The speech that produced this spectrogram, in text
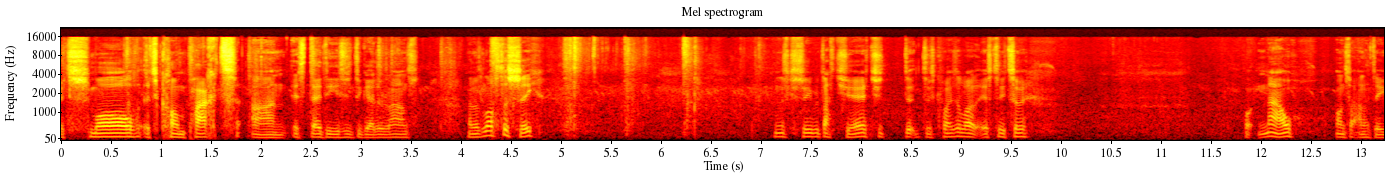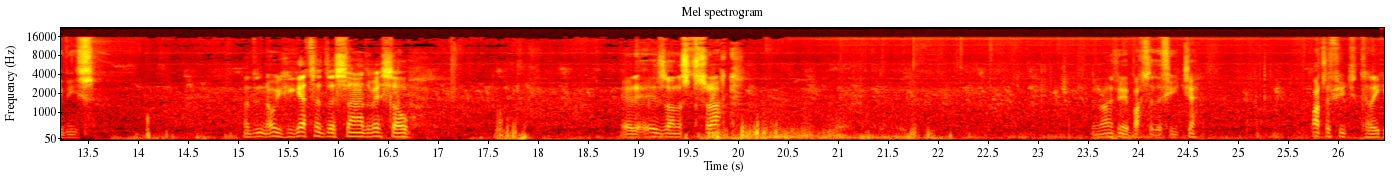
It's small, it's compact, and it's dead easy to get around. And there's lots to see. And as you can see with that church, there's quite a lot of history to it. But now, onto Anna Davies. I didn't know you could get to this side of it, so here it is on its track. It reminds me of Back to the Future. Back to the Future 3.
